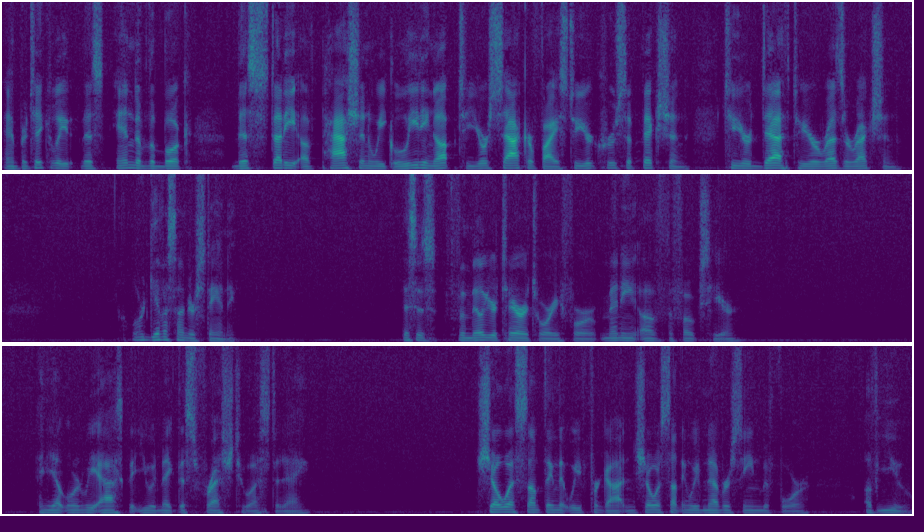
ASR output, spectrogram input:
and particularly this end of the book, this study of Passion Week leading up to your sacrifice, to your crucifixion, to your death, to your resurrection, Lord, give us understanding. This is familiar territory for many of the folks here. And yet, Lord, we ask that you would make this fresh to us today. Show us something that we've forgotten. Show us something we've never seen before of you.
